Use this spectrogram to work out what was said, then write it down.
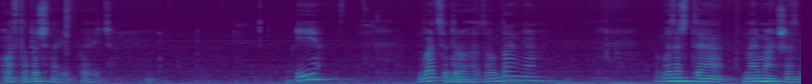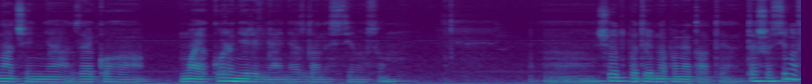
остаточна відповідь. І 22 завдання. Визначте найменше значення, за якого має корені рівняння з даним синусом. Е, Що тут потрібно пам'ятати? Те, що синус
